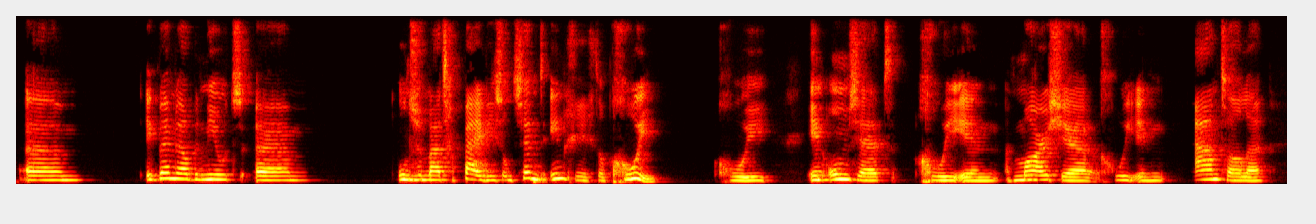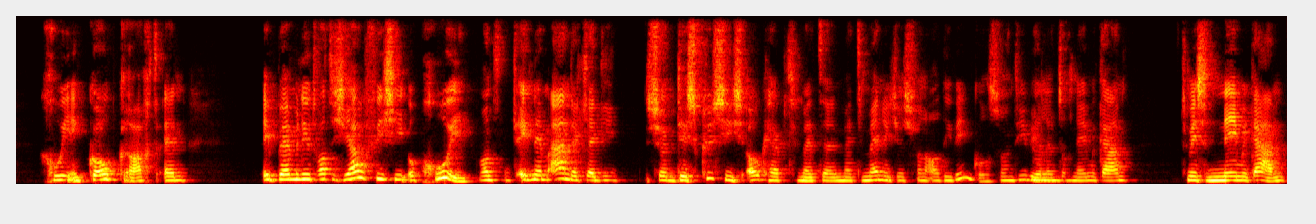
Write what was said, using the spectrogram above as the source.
Ehm, ik ben wel benieuwd, ehm, onze maatschappij die is ontzettend ingericht op groei. Groei in omzet, groei in marge, groei in aantallen, groei in koopkracht. En ik ben benieuwd, wat is jouw visie op groei? Want ik neem aan dat jij die soort discussies ook hebt met, de met de managers van al die winkels. Want die willen Mm. toch, neem ik aan, tenminste neem ik aan,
